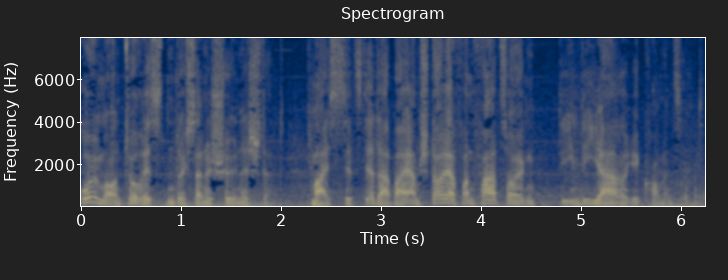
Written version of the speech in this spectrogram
Römer und Touristen durch seine schöne Stadt. Meist sitzt er dabei am Steuer von Fahrzeugen, die in die Jahre gekommen sind.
